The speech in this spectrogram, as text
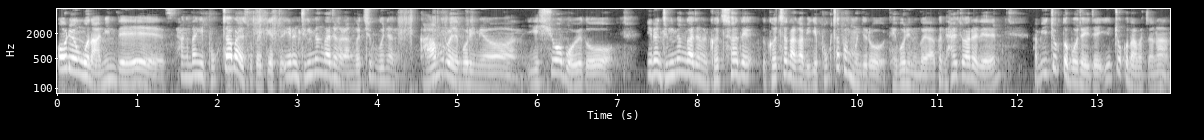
어려운 건 아닌데 상당히 복잡할 수가 있겠죠. 이런 증명 과정을 안 거치고 그냥 감으로 해버리면 이게 쉬워 보여도 이런 증명 과정을 거쳐 거쳐 나가면 이게 복잡한 문제로 돼버리는 거야. 근데 할 줄 알아야 돼. 그럼 이쪽도 보자. 이제 이쪽도 남았잖아.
